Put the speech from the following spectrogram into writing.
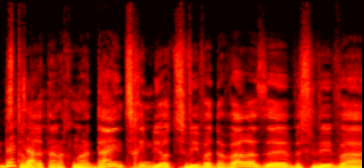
זאת בטח. אומרת, אנחנו עדיין צריכים להיות סביב הדבר הזה, וסביב ה...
